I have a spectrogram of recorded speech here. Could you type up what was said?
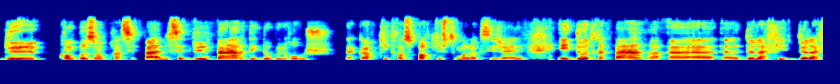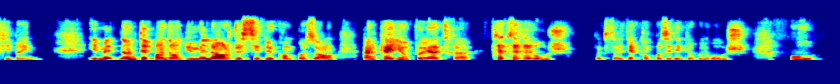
deux composants principaux. C'est d'une part des globules rouges, d'accord, qui transportent justement l'oxygène, et d'autre part euh, de, la de la fibrine. Et maintenant, dépendant du mélange de ces deux composants, un caillot peut être très très rouge, donc ça veut dire composé des globules rouges, ou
